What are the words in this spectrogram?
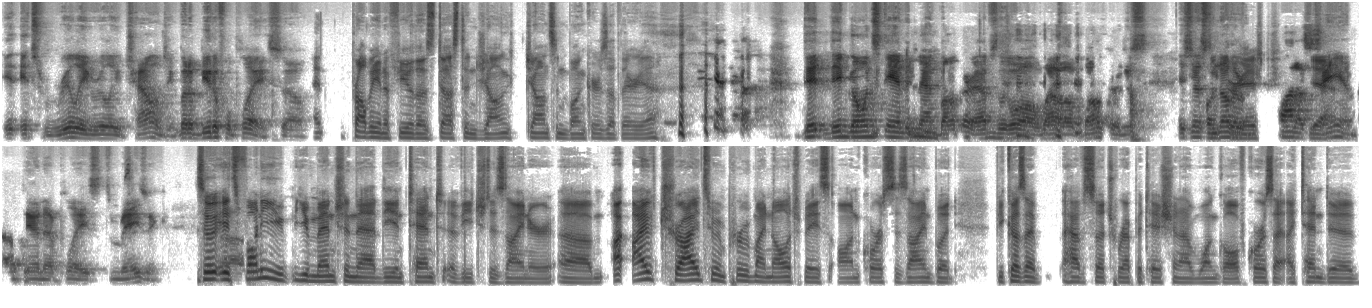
it, it's really, really challenging, but a beautiful place. So, and probably in a few of those Dustin John- Johnson bunkers up there. Yeah. did, did go and stand in that bunker. Absolutely. Oh, wow. A bunker. Just, it's just Bunker-ish. another pot of yeah. sand out there in that place. It's amazing. So it's uh, funny you, you mentioned that the intent of each designer. Um, I, I've tried to improve my knowledge base on course design, but because I have such repetition on one golf course, I, I tend to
